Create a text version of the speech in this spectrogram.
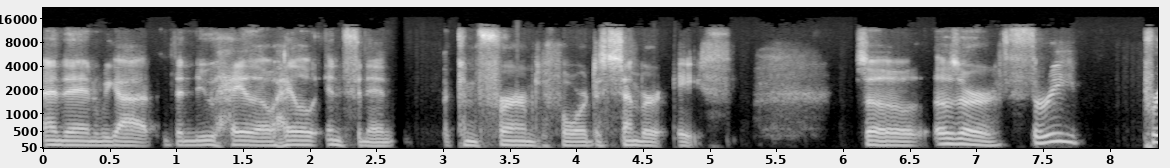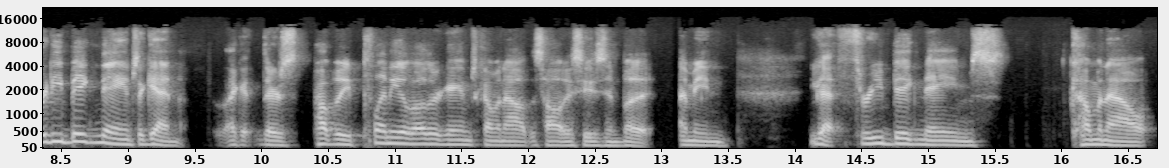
And then we got the new Halo, Halo Infinite, confirmed for December 8th. So those are three pretty big names. Again, like there's probably plenty of other games coming out this holiday season, but I mean, you got three big names coming out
